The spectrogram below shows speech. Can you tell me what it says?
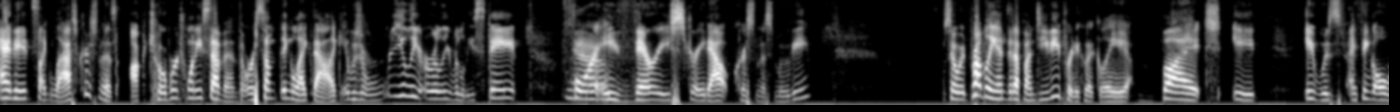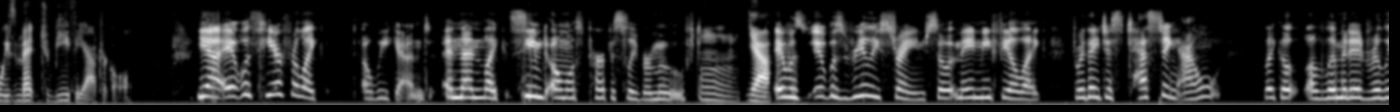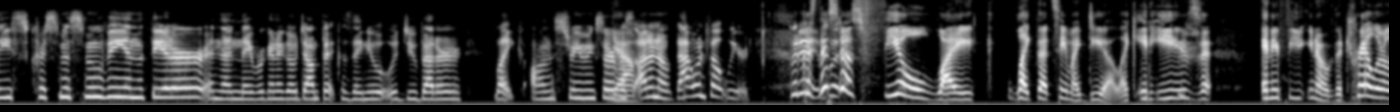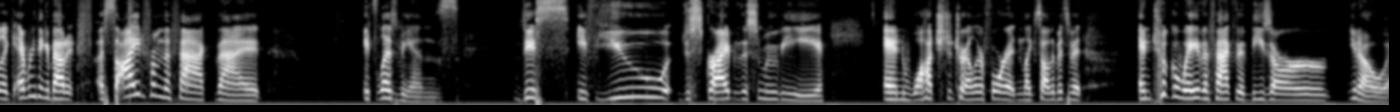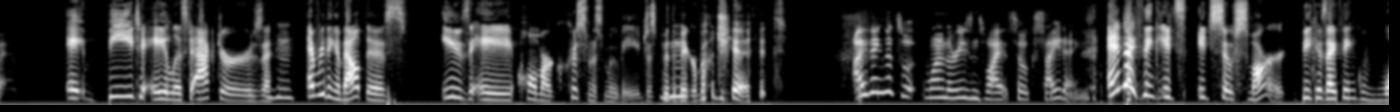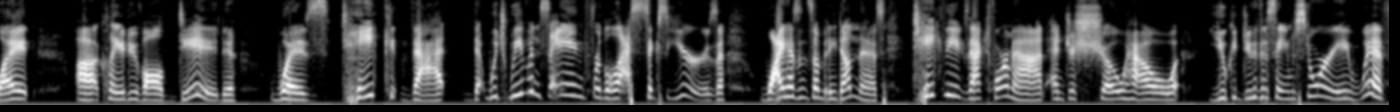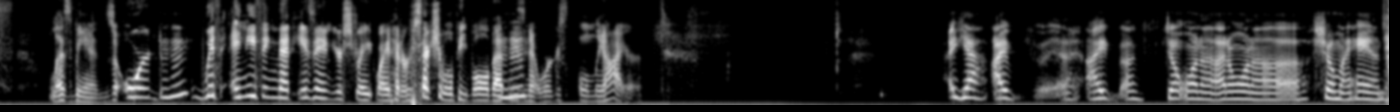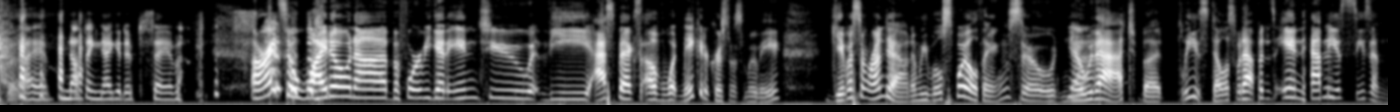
and it's like last Christmas, October 27th, or something like that. Like it was a really early release date for Yeah. a very straight out Christmas movie. So it probably ended up on TV pretty quickly, but it it was I think always meant to be theatrical. Yeah, it was here for like a weekend and then like seemed almost purposely removed. Mm, yeah. It was it was really strange. So it made me feel like were they just testing out like a, a limited release Christmas movie in the theater, and then they were gonna go dump it because they knew it would do better like on a streaming service. Yeah. I don't know. That one felt weird. But it, this but- does feel like like that same idea like it is and if you you know the trailer like everything about it aside from the fact that it's lesbians this if you described this movie and watched a trailer for it and like saw the bits of it and took away the fact that these are you know a b to a list actors Mm-hmm. everything about this is a hallmark christmas movie just with a Mhm. bigger budget I think that's what, one of the reasons why it's so exciting. and I think it's it's so smart because I think what uh, Clea Duvall did was take that that which we've been saying for the last six years. Why hasn't somebody done this? Take the exact format and just show how you could do the same story with lesbians or mm-hmm. with anything that isn't your straight white heterosexual people that these mm-hmm. networks only hire. Yeah, I, I, I don't want to. I don't want to uh, show my hand, but I have nothing negative to say about this. All right, so why don't uh before we get into the aspects of what make it a Christmas movie, give us a rundown and we will spoil things, so know Yeah. that, but please tell us what happens in Happiest Season.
